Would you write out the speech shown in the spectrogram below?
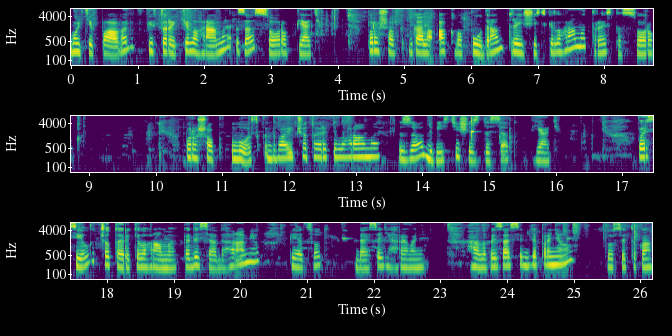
Multipower 1,5 кг за 45 Порошок Гала Аква Пудра 3,6 кг 340 Порошок Лоск 2,4 кг за 265 Персіл 4 кг 50 грамів 510 гривень. Галовий засіб для прання. Досить така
